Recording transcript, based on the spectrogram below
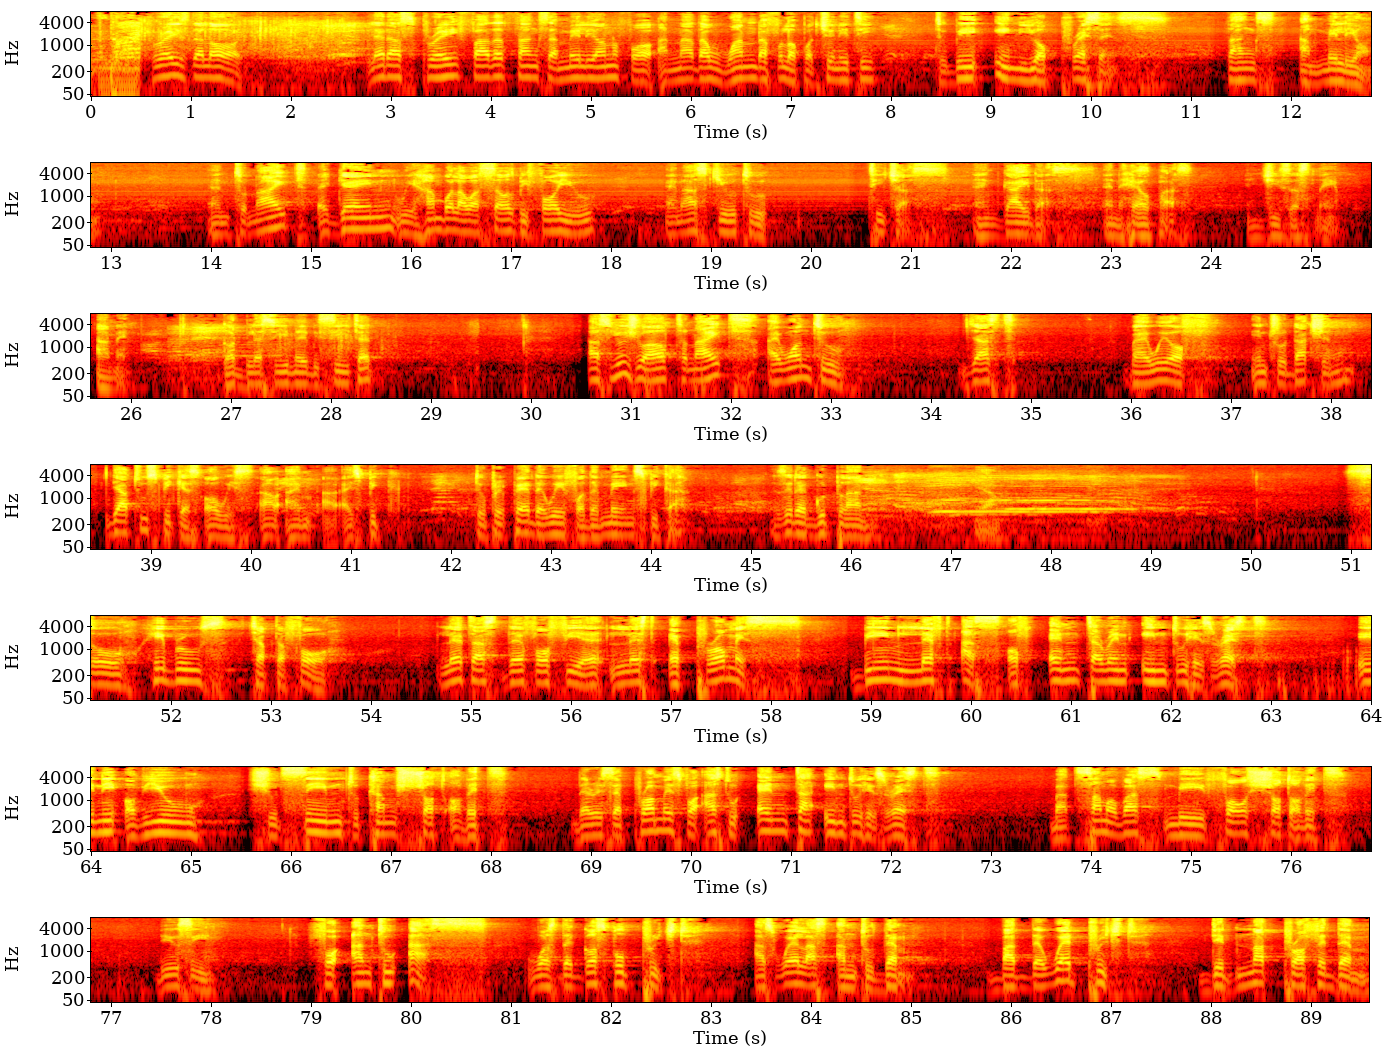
Words. Praise the Lord. Let us pray. Father, thanks a million for another wonderful opportunity to be in your presence. Thanks a million. And tonight, again, we humble ourselves before you and ask you to teach us and guide us and help us. In Jesus' name. Amen. God bless you. You may be seated. As usual, tonight I want to just by way of introduction, there are two speakers always. I, I speak to prepare the way for the main speaker. Is it a good plan? Yeah. So, Hebrews chapter 4. Let us therefore fear lest a promise being left us of entering into his rest, any of you should seem to come short of it. There is a promise for us to enter into his rest, but some of us may fall short of it. Do you see? For unto us was the gospel preached as well as unto them. But the word preached did not profit them,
